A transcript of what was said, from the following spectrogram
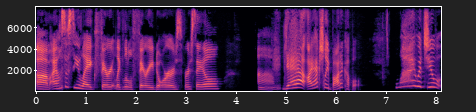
Um, I also see like fairy like little fairy doors for sale. Um, yeah, I actually bought a couple. Why would you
